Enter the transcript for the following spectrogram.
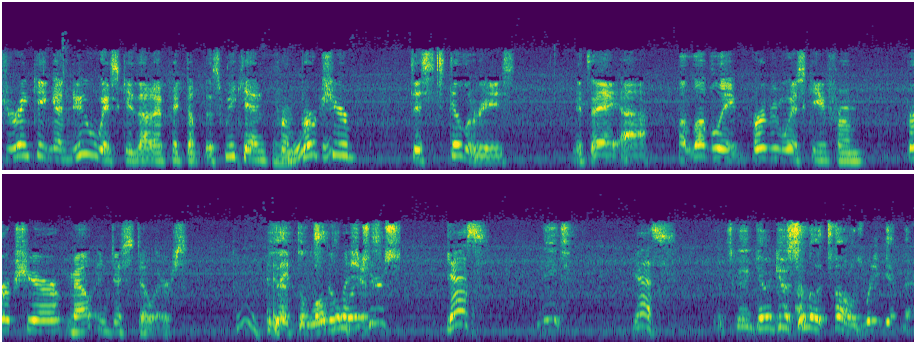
drinking a new whiskey that I picked up this weekend from Berkshire Distilleries. It's a uh, a lovely bourbon whiskey from Berkshire Mountain Distillers. Is And that the local delicious. Berkshires? Yes, Neat. yes. It's good. Give, give us some of the tones. What are you getting there?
